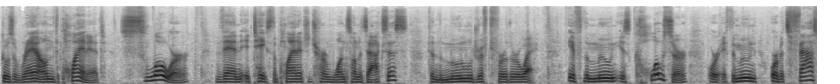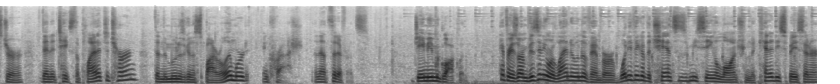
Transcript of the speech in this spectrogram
goes around the planet slower than it takes the planet to turn once on its axis, then the moon will drift further away. If the moon is closer, or if the moon orbits faster than it takes the planet to turn, then the moon is going to spiral inward and crash. And that's the difference. Jamie McLaughlin. Hey Fraser, I'm visiting Orlando in November. What do you think of the chances of me seeing a launch from the Kennedy Space Center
